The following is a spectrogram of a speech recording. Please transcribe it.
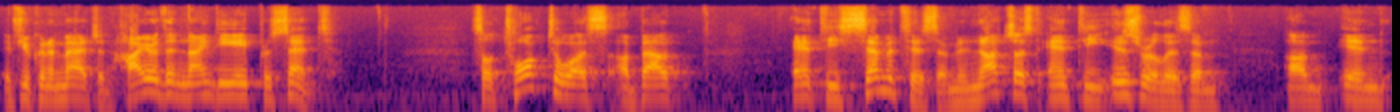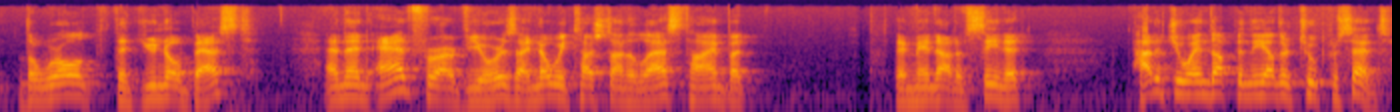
if you can imagine, higher than 98%. So, talk to us about anti Semitism and not just anti Israelism um, in the world that you know best? And then add for our viewers, I know we touched on it last time, but they may not have seen it. How did you end up in the other 2%?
